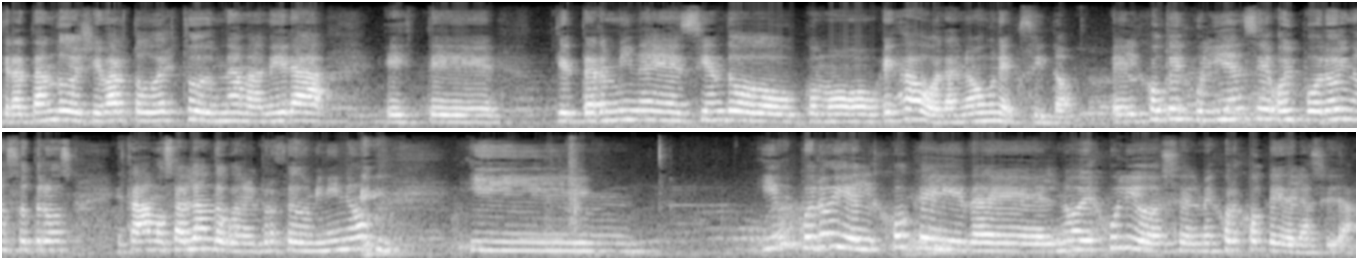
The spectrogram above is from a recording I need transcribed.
tratando de llevar todo esto de una manera este, que termine siendo como es ahora, ¿no? Un éxito. El hockey juliense, hoy por hoy nosotros estábamos hablando con el profe Dominino y, y hoy por hoy el hockey del 9 de julio es el mejor hockey de la ciudad.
